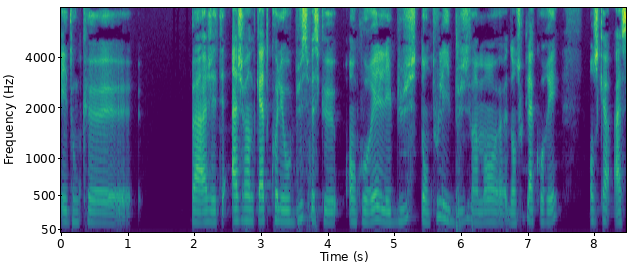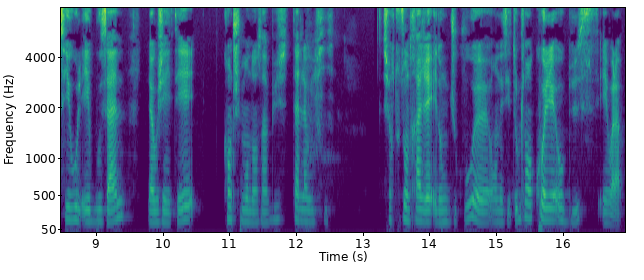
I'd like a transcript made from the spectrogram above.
Et donc, euh, bah, j'étais H24 collée au bus parce que en Corée, les bus, dans tous les bus, vraiment, dans toute la Corée, en tout cas à Séoul et Busan, là où j'ai été, quand tu montes dans un bus, t'as de la Wi-Fi sur tout ton trajet. Et donc, du coup, euh, on était tout le temps collés au bus. Et voilà.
